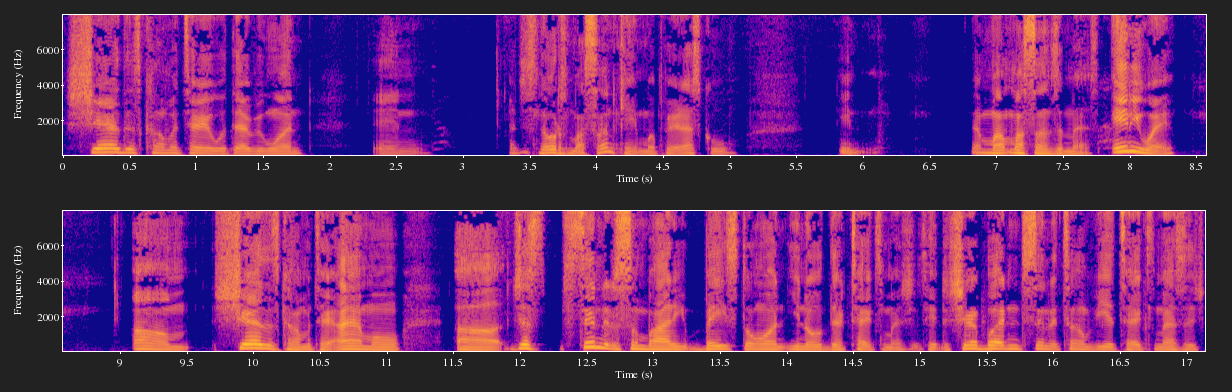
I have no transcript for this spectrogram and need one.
Share this commentary with everyone. And I just noticed my son came up here. That's cool. my, my son's a mess. Anyway, um, share this commentary. I am on uh, just send it to somebody based on you know their text message. Hit the share button, send it to them via text message.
